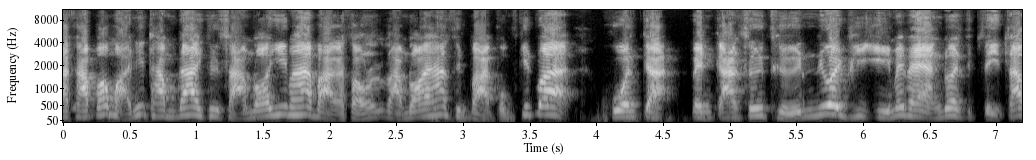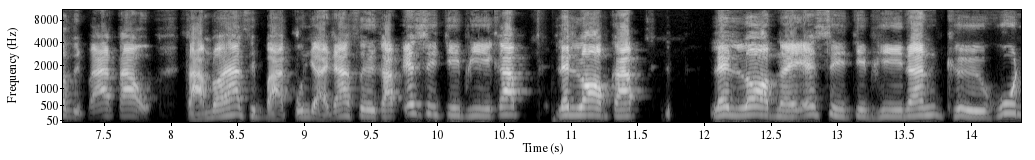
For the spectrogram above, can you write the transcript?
ราคาเป้าหมายที่ทำได้คือสามร้อยี่ห้าบาทกับสองสามร้อยห้าสิบาท ผมคิดว่าควรจะเป็นการซื้อถือด้วย PE ไม่แพงด้วย 14 เท่า 15 เท่า 350 บาทปูนใหญ่น่าซื้อครับ SCGP ครับ เล่นรอบครับ เล่นรอบใน SCGP นั้นคือหุ้น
